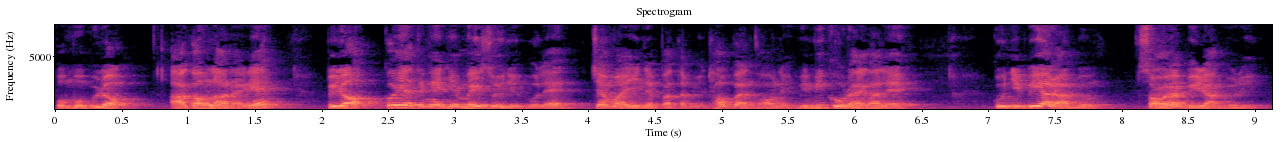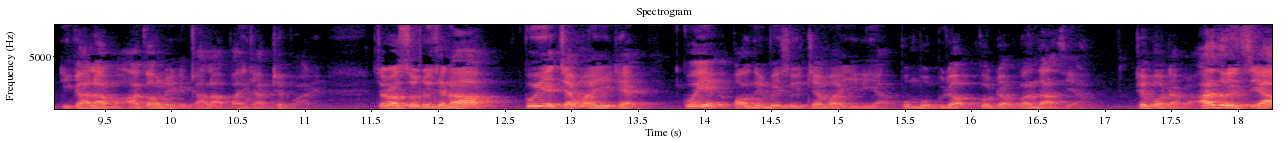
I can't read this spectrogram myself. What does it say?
ပုံမပြီးတော့ အားကောင်းလာနိုင်တယ်ပြီးတော့ကိုယ့်ရဲ့တငယ်ချင်းမိတ်ဆွေတွေကိုလည်းကျမ်းမာရေးနဲ့ပတ်သက်ပြီးအထောက်ပံ့ကောင်းနေမိမိကိုယ်တိုင်ကလည်းကူညီပေးရတာမျိုးဆောင်ရွက်ပေးတာမျိုးတွေဒီကာလမှာအားကောင်းနေတဲ့ကာလပိုင်းခြားဖြစ်ပါတယ်ကျွန်တော်ဆိုလိုချင်တာကကိုယ့်ရဲ့ကျမ်းမာရေးထက်ကိုယ့်ရဲ့အပေါင်းအသင်းမိတ်ဆွေကျမ်းမာရေးတွေကပုံမပြီးတော့ကိုယ့်အတွက်ဝမ်းသာစရာဖြစ်ပေါ်တတ်ပါအဲ့ဒါဆိုရင်ဆရာ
